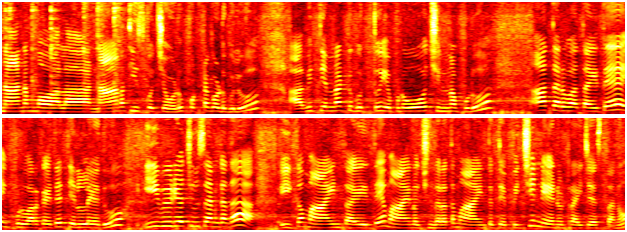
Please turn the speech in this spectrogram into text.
నానమ్మ వాళ్ళ నాన్న తీసుకొచ్చేవాడు పుట్టగొడుగులు. అవి తిన్నట్టు గుర్తు. ఎప్పుడో చిన్నప్పుడు ఆ తర్వాత అయితే ఇప్పుడు వరకు అయితే తినలేదు. ఈ వీడియో చూశాను కదా ఇక మా ఆయనతో అయితే మా ఆయన వచ్చిన తర్వాత మా ఆయనతో తెప్పించి నేను ట్రై చేస్తాను.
